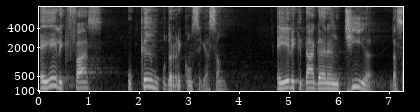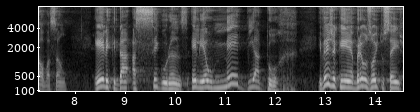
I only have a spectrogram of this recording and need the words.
é ele que faz o campo da reconciliação. É ele que dá a garantia da salvação. Ele que dá a segurança. Ele é o mediador. E veja que em Hebreus 8:6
